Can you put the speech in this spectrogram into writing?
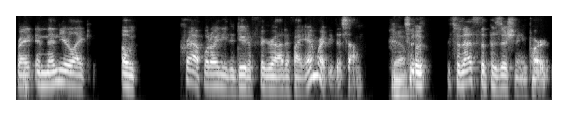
right? And then you're like, oh crap, what do I need to do to figure out if I am ready to sell? Yeah. So so that's the positioning part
